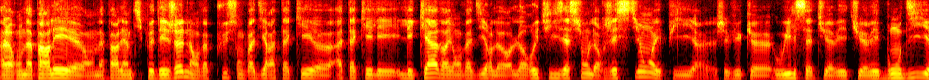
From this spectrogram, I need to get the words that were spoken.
Alors on a parlé, euh, on a parlé un petit peu des jeunes. On va plus, on va dire attaquer, euh, attaquer les, les, cadres et on va dire leur, leur utilisation, leur gestion. Et puis euh, j'ai vu que Wills, tu avais, tu avais bondi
